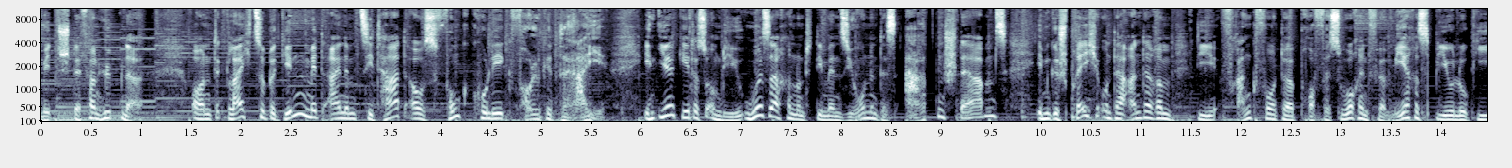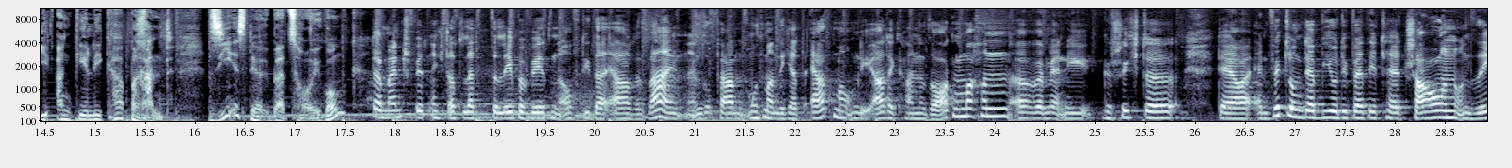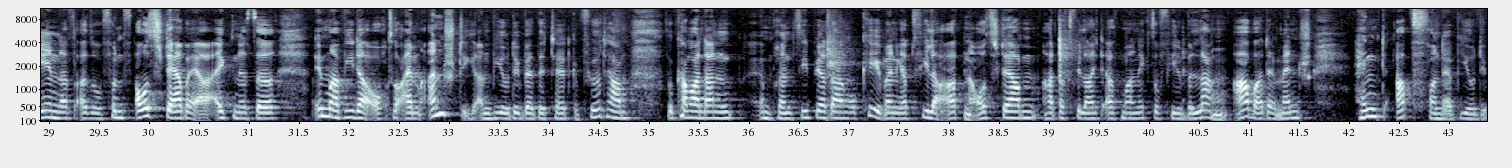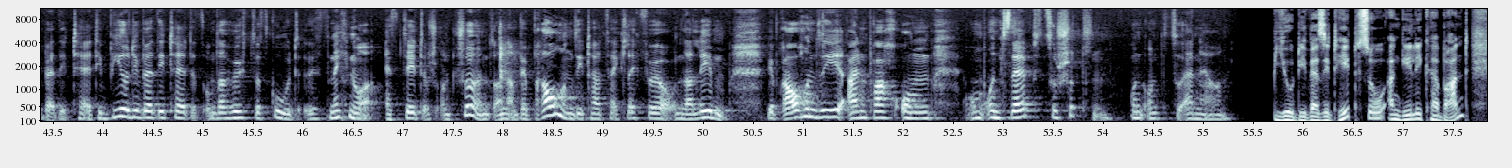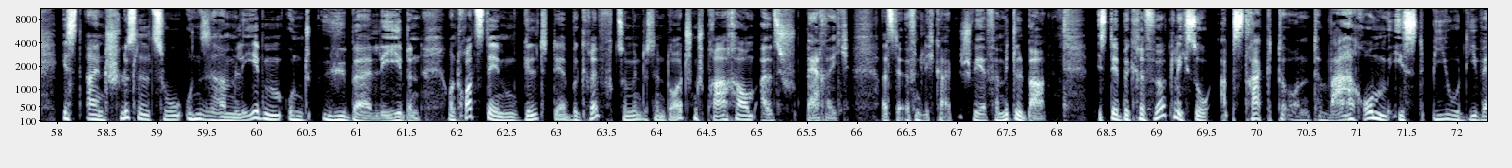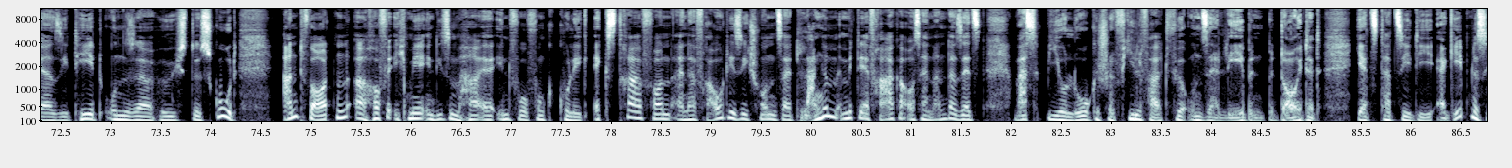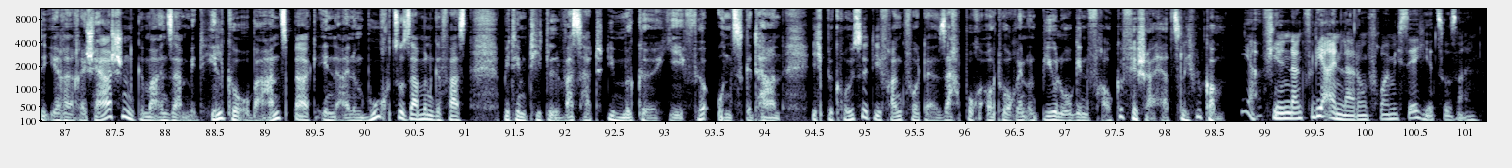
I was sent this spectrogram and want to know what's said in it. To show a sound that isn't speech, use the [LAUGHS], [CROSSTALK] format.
mit Stefan Hübner. Und gleich zu Beginn mit einem Zitat aus Funkkolleg Folge 3. In ihr geht es um die Ursachen und Dimensionen des Artensterbens. Im Gespräch unter anderem die Frankfurter Professorin für Meeresbiologie Angelika Brandt. Sie ist der Überzeugung, der Mensch wird nicht das letzte Lebewesen auf dieser Erde sein. Insofern muss man sich jetzt erstmal um die Erde keine Sorgen machen. Äh, wenn wir in die Geschichte der Entwicklung der Biodiversität schauen und sehen, dass also fünf Aussterbeereignisse immer wieder auch zu einem Anstieg an Biodiversität geführt haben, so kann man dann im Prinzip ja sagen, okay, wenn jetzt viele Arten aussterben, hat das vielleicht erstmal nicht so viel Belang. Aber der Mensch hängt ab von der Biodiversität. Die Biodiversität ist unser höchstes Gut. Sie ist nicht nur ästhetisch und schön, sondern wir brauchen sie tatsächlich für unser Leben. Wir brauchen sie einfach, um, um uns selbst zu schützen und uns zu ernähren. Biodiversität, so Angelika Brandt, ist ein Schlüssel zu unserem Leben und Überleben. Und trotzdem gilt der Begriff, zumindest im deutschen Sprachraum, als sperrig, als der Öffentlichkeit schwer vermittelbar. Ist der Begriff wirklich so abstrakt und warum ist Biodiversität unser höchstes Gut? Antworten erhoffe ich mir in diesem HR Info Funkkolleg extra von einer Frau, die sich schon seit langem mit der Frage auseinandersetzt, was biologische Vielfalt für unser Leben bedeutet. Jetzt Jetzt hat sie die Ergebnisse ihrer Recherchen gemeinsam mit Hilke Oberhansberg in einem Buch zusammengefasst mit dem Titel Was hat die Mücke je für uns getan? Ich begrüße die Frankfurter Sachbuchautorin und Biologin Frauke Fischer. Herzlich willkommen. Ja, vielen Dank für die Einladung. Ich freue mich sehr, hier zu sein.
